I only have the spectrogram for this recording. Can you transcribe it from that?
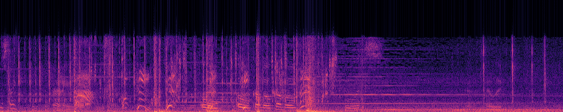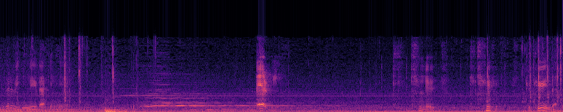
just like... I don't even know what happened just. Oh, oh, combo, combo. Whoops. No loot. Canoe back in here. Very. Canoe. Cocoon back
